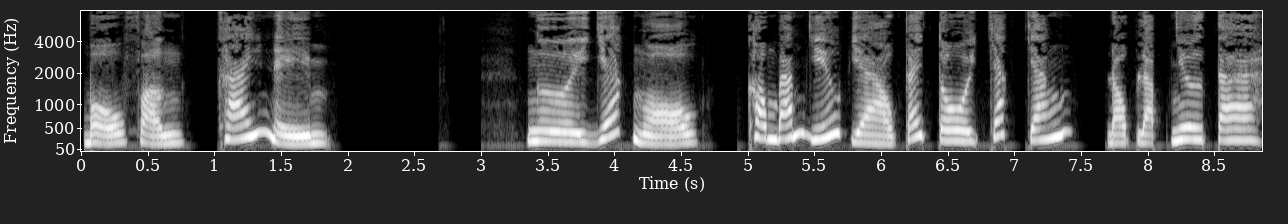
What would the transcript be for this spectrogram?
bộ phận, khái niệm. Người giác ngộ không bám díu vào cái tôi chắc chắn, độc lập như ta.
